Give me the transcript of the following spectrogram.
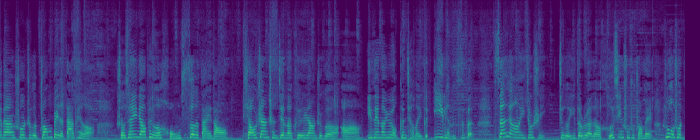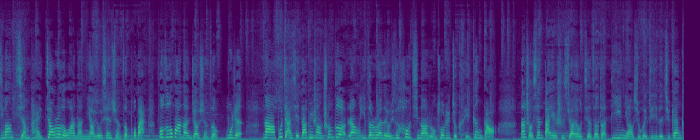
跟大家说这个装备的搭配了，首先一定要配合红色的打野刀，挑战惩戒呢可以让这个啊 EZ 呢拥有更强的一个一脸的资本。三项呢依旧是。这个伊泽瑞尔的核心输出装备。如果说敌方前排较弱的话呢，你要优先选择破败；否则的话呢，你就要选择木刃。那布甲鞋搭配上春哥，让伊泽瑞尔的游戏的后期呢，容错率就可以更高。那首先打野是需要有节奏的，第一你要学会积极的去 gank。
